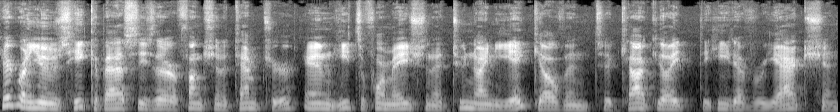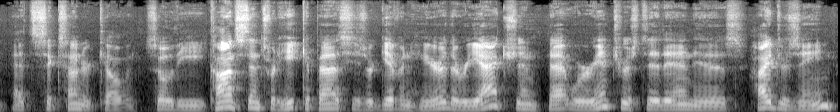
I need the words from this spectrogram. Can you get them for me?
Here we're going to use heat capacities that are a function of temperature and heats of formation at 298 Kelvin to calculate the heat of reaction at 600 Kelvin. So the constants for the heat capacities are given here. The reaction that we're interested in is hydrazine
